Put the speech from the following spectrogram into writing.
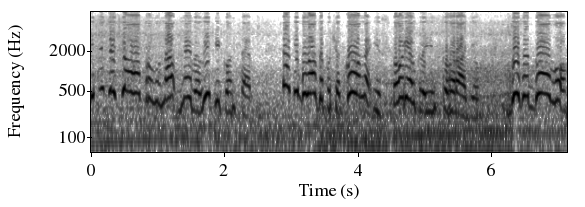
І після цього пролунав невеликий концерт. Так і була започаткована історія українського радіо. Дуже довго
